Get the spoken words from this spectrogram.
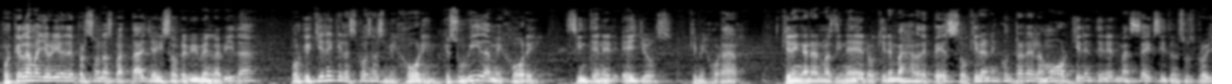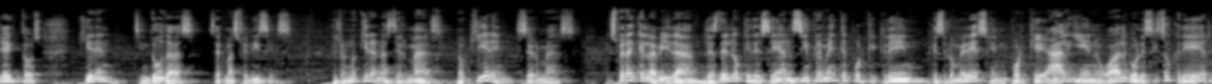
¿Por qué la mayoría de personas batalla y sobrevive en la vida? Porque quiere que las cosas mejoren, que su vida mejore, sin tener ellos que mejorar. Quieren ganar más dinero, quieren bajar de peso, quieren encontrar el amor, quieren tener más éxito en sus proyectos, quieren, sin dudas, ser más felices. Pero no quieren hacer más, no quieren ser más. Esperan que la vida les dé lo que desean simplemente porque creen que se lo merecen, porque alguien o algo les hizo creer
